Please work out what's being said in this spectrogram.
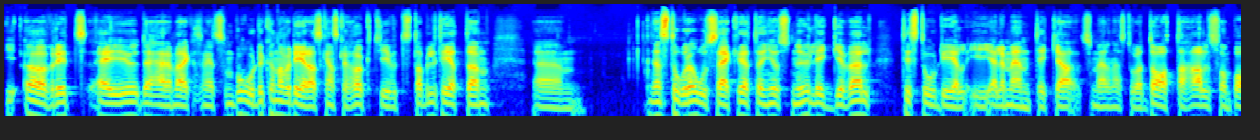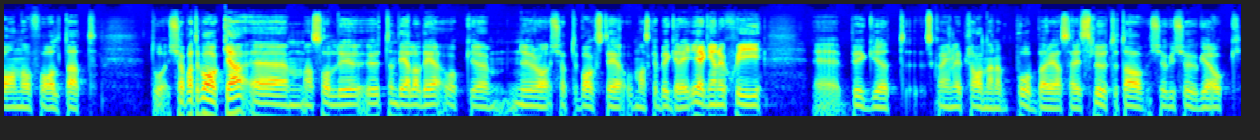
i övrigt är ju det här en verksamhet som borde kunna värderas ganska högt givet stabiliteten. Den stora osäkerheten just nu ligger väl till stor del i Elementica som är den här stora datahall som Bahnhof valt att då köpa tillbaka. Eh, man sålde ju ut en del av det och eh, nu då köpt tillbaks det och man ska bygga det i egen regi. Eh, bygget ska enligt planerna påbörjas här i slutet av 2020 och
